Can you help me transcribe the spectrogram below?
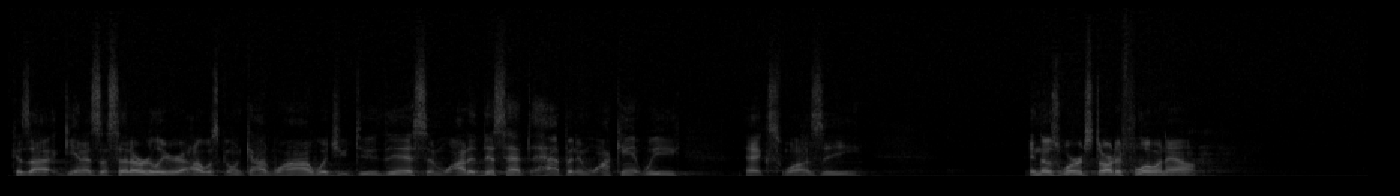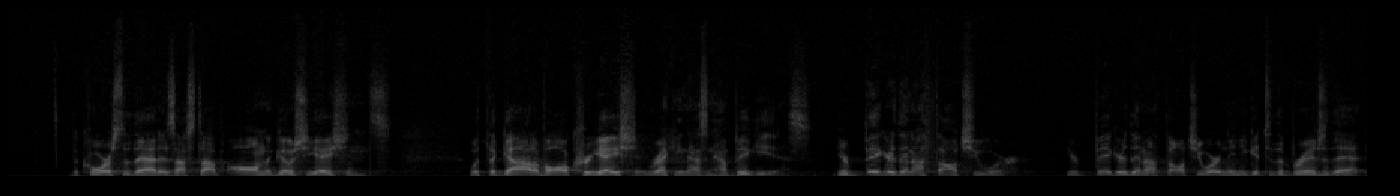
Because, I, again, as I said earlier, I was going, God, why would you do this? And why did this have to happen? And why can't we X, Y, Z? And those words started flowing out. The chorus of that is I stop all negotiations with the God of all creation, recognizing how big He is. You're bigger than I thought you were. You're bigger than I thought you were. And then you get to the bridge of that.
